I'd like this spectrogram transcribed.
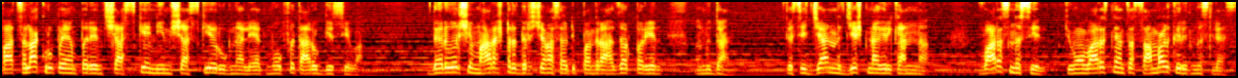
पाच लाख रुपयांपर्यंत शासकीय निमशासकीय रुग्णालयात मोफत आरोग्य सेवा दरवर्षी महाराष्ट्र दर्शनासाठी पंधरा हजारपर्यंत अनुदान. तसेच ज्या ज्येष्ठ नागरिकांना वारस नसेल किंवा वारस त्यांचा सांभाळ करीत नसल्यास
